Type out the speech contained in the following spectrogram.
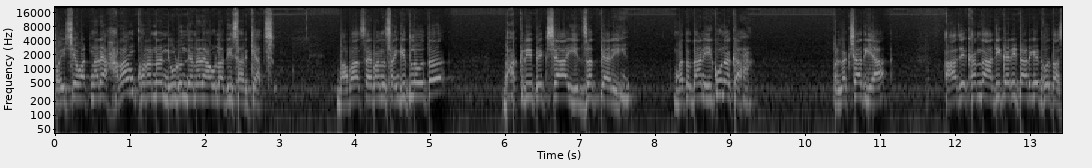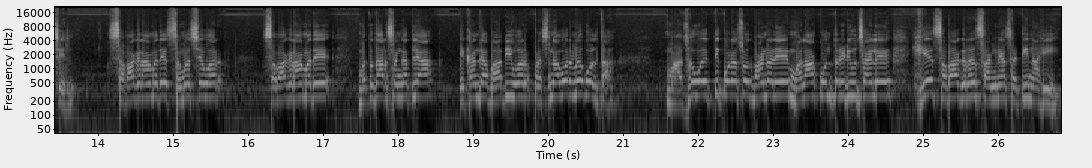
पैसे वाटणाऱ्या हरामखोरांना निवडून देणाऱ्या अवलादीसारख्याच बाबासाहेबांनं सांगितलं होतं भाकरीपेक्षा इज्जत प्यारी मतदान ऐकू नका. पण लक्षात घ्या आज एखादा अधिकारी टार्गेट होत असेल सभागृहामध्ये समस्येवर सभागृहामध्ये मतदारसंघातल्या एखाद्या बाबीवर प्रश्नावर न बोलता माझं वैयक्तिक कोणासोबत भांडण आहे मला कोणतरी डिवचायले हे सभागृह सांगण्यासाठी नाही.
